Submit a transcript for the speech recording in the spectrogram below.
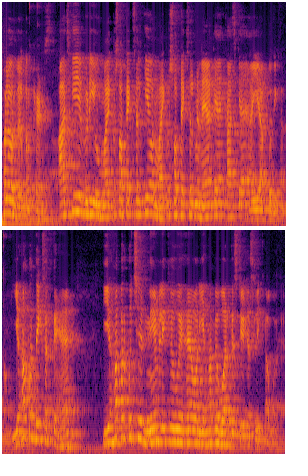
हेलो और वेलकम फ्रेंड्स आज की ये वीडियो माइक्रोसॉफ्ट एक्सेल की है और माइक्रोसॉफ्ट एक्सेल में नया क्या है, खास क्या है, आइए आपको दिखाता हूँ। यहाँ पर देख सकते हैं, यहाँ पर कुछ नेम लिखे हुए हैं और यहाँ पे वर्क स्टेटस लिखा हुआ है।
